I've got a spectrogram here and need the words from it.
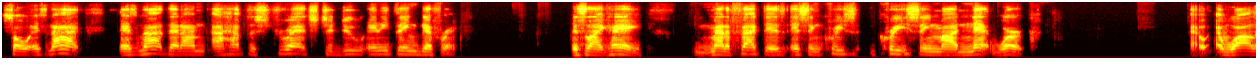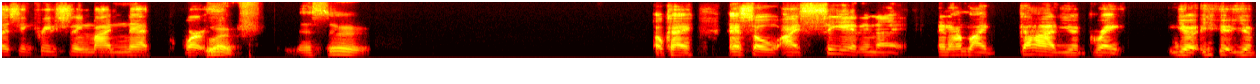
So it's not it's not that I'm I have to stretch to do anything different. It's like, hey, matter of fact, is it's increase, increasing my network while it's increasing my net worth. Worth. Yes, sir. Okay. And so I see it and I and I'm like, God, you're great. You're you're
